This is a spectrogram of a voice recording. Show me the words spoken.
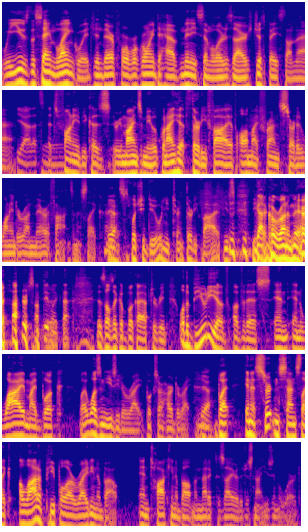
we use the same language and therefore we're going to have many similar desires just based on that Yeah, that's it's funny because it reminds me like when I hit 35, all my friends started wanting to run marathons, and it's like, "Ah, Yeah. this is what you do when you turn 35. You, s- you got to go run a marathon or something like that. This sounds like a book I have to read. Well, the beauty of, of this and and why my book. Well, it wasn't easy to write. Books are hard to write. Yeah. But in a certain sense, like a lot of people are writing about and talking about mimetic desire. They're just not using the word.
